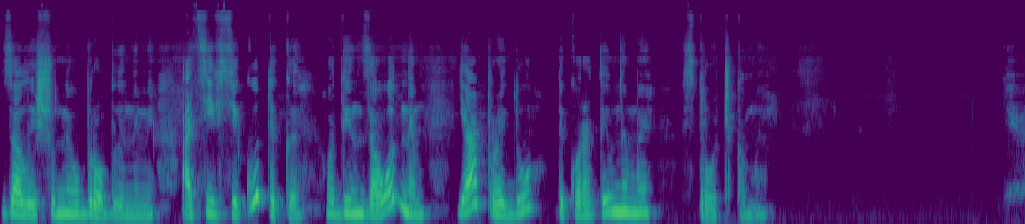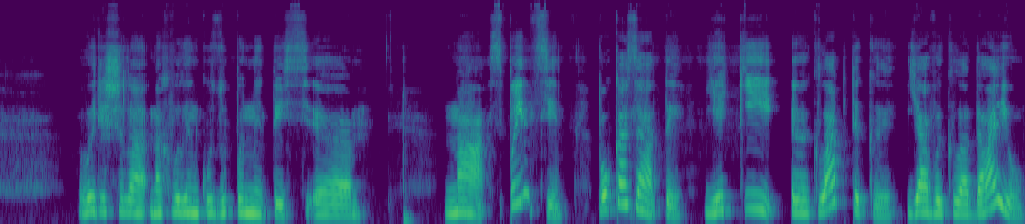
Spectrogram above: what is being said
залишу необробленими, а ці всі кутики один за одним я пройду декоративними строчками. Вирішила на хвилинку зупинитись е, на спинці, показати, які е, клаптики я викладаю,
